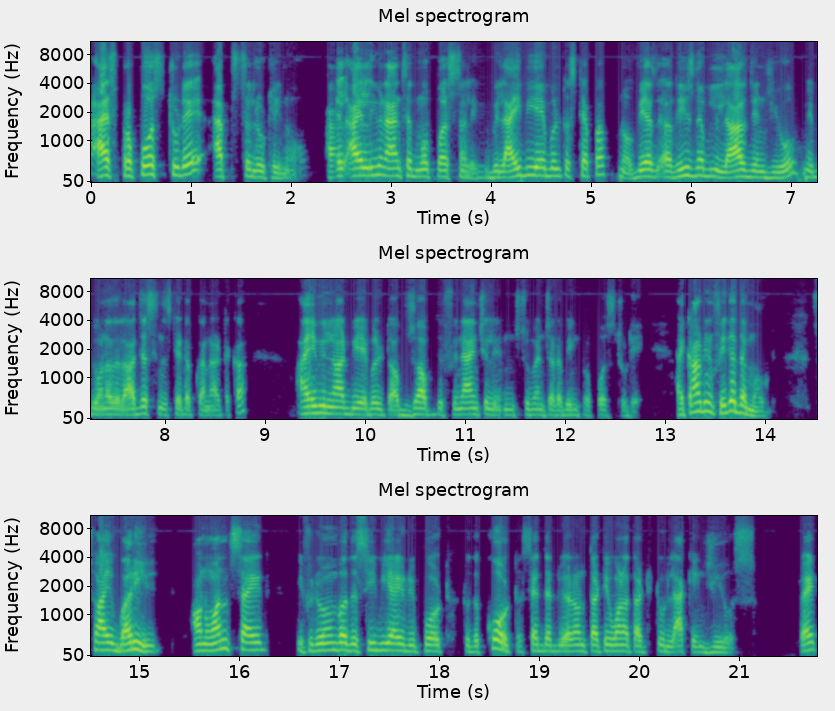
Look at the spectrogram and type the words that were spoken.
As proposed today, absolutely no. I'll, I'll, even answer more personally. Will I be able to step up? No. We are a reasonably large NGO, maybe one of the largest in the state of Karnataka. I will not be able to absorb the financial instruments that are being proposed today. I can't even figure them out. So I worry. On one side, if you remember the CBI report to the court said that we are around 31 or 32 lakh NGOs, right?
